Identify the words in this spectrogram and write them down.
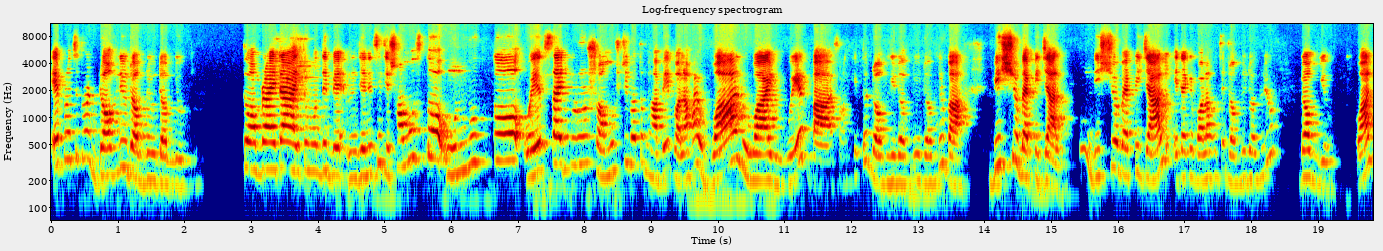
এরপর হচ্ছে তোমার ডব্লিউ ডব্লিউ ডব্লিউ তো আমরা এটা ইতিমধ্যে জেনেছি যে সমস্ত উন্মুক্ত ওয়েবসাইটগুলোর সমষ্টিগত ভাবে বলা হয় ওয়ার্ল্ড ওয়াইড ওয়েব বা সংক্ষিপ্ত ডব্লিউ ডব্লিউ ডব্লিউ বা বিশ্বব্যাপী জাল। বিশ্বব্যাপী জাল এটাকে বলা হচ্ছে W W world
